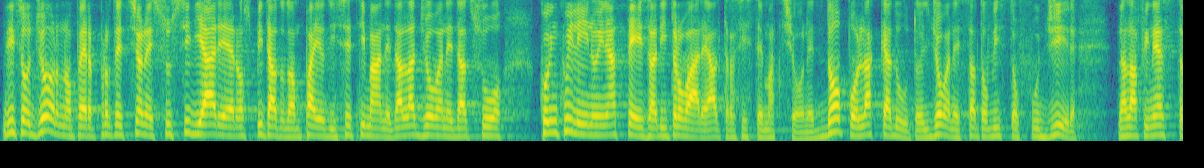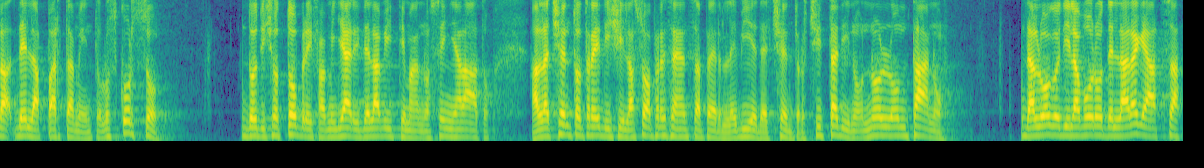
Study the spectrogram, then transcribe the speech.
di soggiorno per protezione sussidiaria era ospitato da un paio di settimane dalla giovane e dal suo coinquilino in attesa di trovare altra sistemazione. Dopo l'accaduto il giovane è stato visto fuggire dalla finestra dell'appartamento. Lo scorso 12 ottobre i familiari della vittima hanno segnalato alla 113 la sua presenza per le vie del centro cittadino non lontano dal luogo di lavoro della ragazza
